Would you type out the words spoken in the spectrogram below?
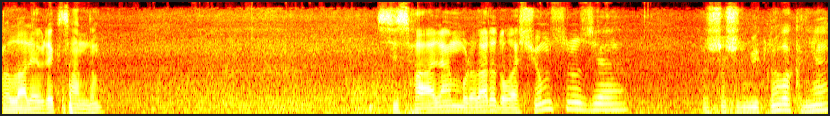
Vallahi levrek sandım. Siz halen buralarda dolaşıyor musunuz ya? Şu şunun büyüklüğüne bakın ya.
